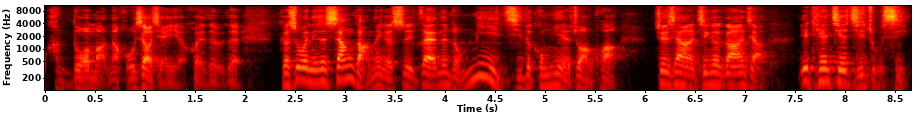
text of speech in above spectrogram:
很多嘛？那侯孝贤也会，对不对？可是问题是，香港那个是在那种密集的工业状况，就像金哥刚刚讲，一天接几组戏，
